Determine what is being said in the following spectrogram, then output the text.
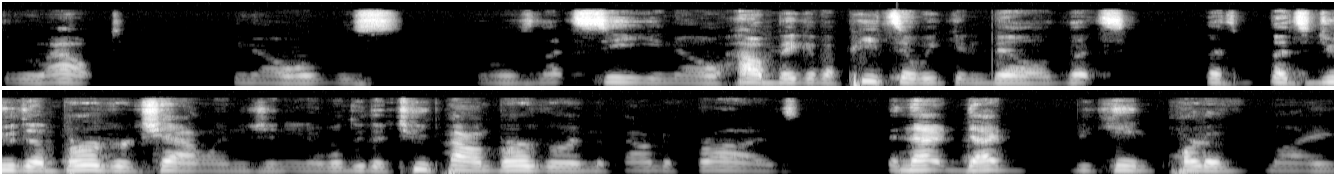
throughout. You know, it was it was let's see, you know, how big of a pizza we can build. Let's let's let's do the burger challenge and you know, we'll do the two pound burger and the pound of fries. And that that became part of my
